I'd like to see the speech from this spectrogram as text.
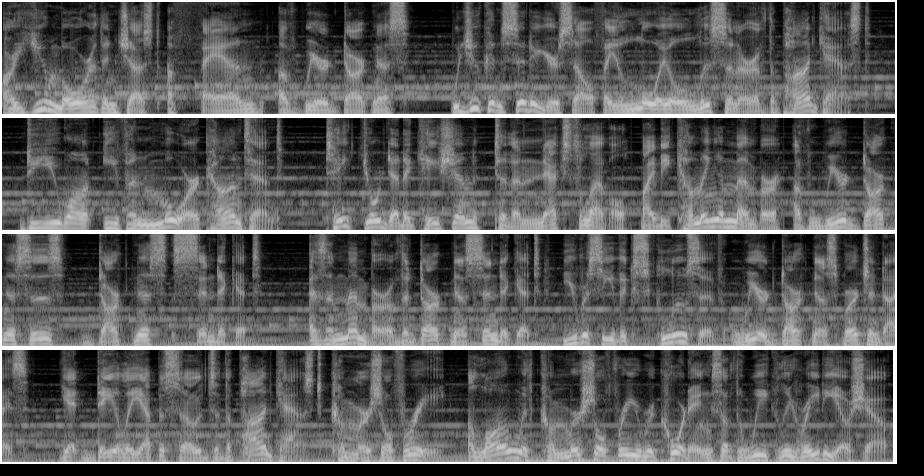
Are you more than just a fan of Weird Darkness? Would you consider yourself a loyal listener of the podcast? Do you want even more content? Take your dedication to the next level by becoming a member of Weird Darkness's Darkness Syndicate. As a member of the Darkness Syndicate, you receive exclusive Weird Darkness merchandise, get daily episodes of the podcast commercial-free, along with commercial-free recordings of the weekly radio show.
